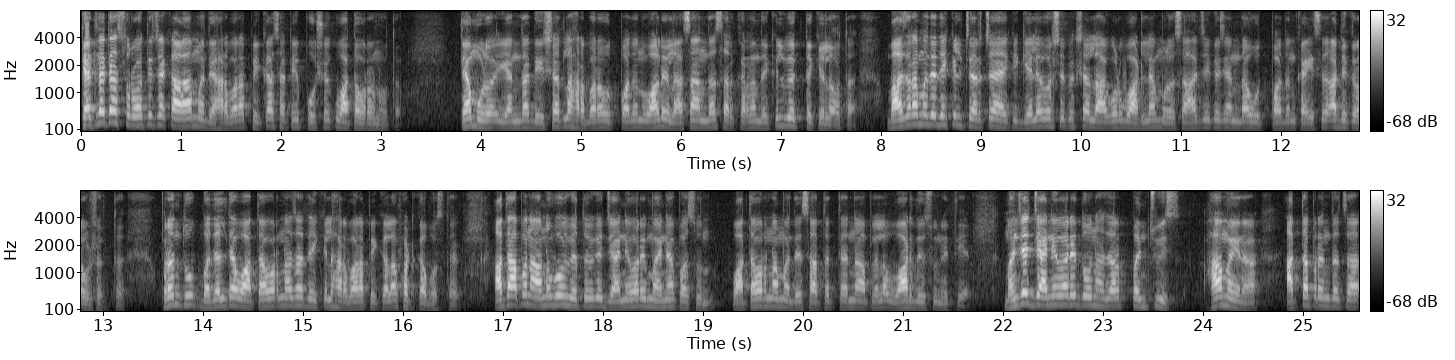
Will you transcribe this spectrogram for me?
त्यातल्या त्या सुरुवातीच्या काळामध्ये हरभरा पिकासाठी पोषक वातावरण होतं. त्यामुळं यंदा देशातला हरभरा उत्पादन वाढेल असा अंदाज सरकारनं देखील व्यक्त केला होता. बाजारामध्ये देखील चर्चा आहे की गेल्या वर्षीपेक्षा लागवड वाढल्यामुळं साहजिकच यंदा उत्पादन काहीसं अधिक राहू शकतं. परंतु बदलत्या वातावरणाचा देखील हरभरा पिकाला फटका बसतोय. आता आपण अनुभव घेतोय की जानेवारी महिन्यापासून वातावरणामध्ये सातत्यानं आपल्याला वाढ दिसून येते. म्हणजे जानेवारी दोन हजार पंचवीस हा महिना आत्तापर्यंतचा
